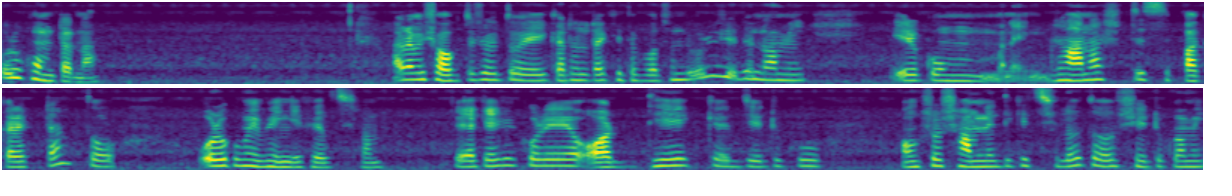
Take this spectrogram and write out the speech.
ওরকমটা না। আর আমি শক্ত শক্ত এই কাঁঠালটা খেতে পছন্দ করি, সেজন্য আমি এরকম মানে ঘ্রাণ আসতেছে পাকার একটা, তো ওরকমই ভেঙে ফেলছিলাম। তো একে একে করে অর্ধেক যেটুকু অংশ সামনের দিকে ছিল, তো সেটুকু আমি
